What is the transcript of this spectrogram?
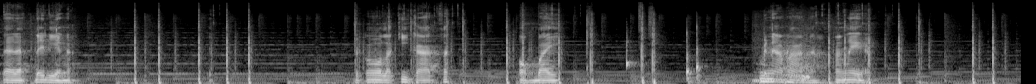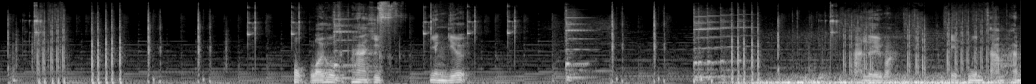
ได้แล้วได้เรียงอะแล้วก็ลัคกี้การ์ดสักสองใบ ไม่น่าผ่านนะครั้งแรกอะ หกร้อยหกสิบห้าชิ้นอย่างเยอะผ่านเลยวะเจ็ดหมื่นสามพัน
